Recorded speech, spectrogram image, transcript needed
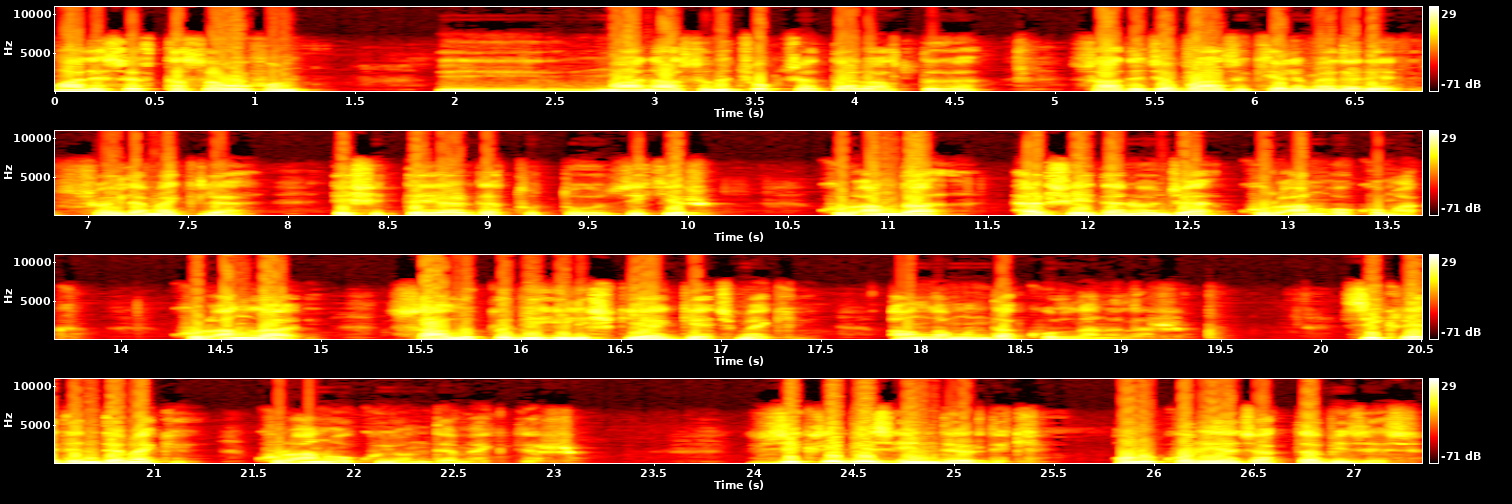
Maalesef tasavvufun e, manasını çokça daralttığı, sadece bazı kelimeleri söylemekle eşit değerde tuttuğu zikir, Kur'an'da her şeyden önce Kur'an okumak, Kur'an'la sağlıklı bir ilişkiye geçmek anlamında kullanılır. Zikredin demek, Kur'an okuyun demektir. Zikri biz indirdik. Onu koruyacak da biziz.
